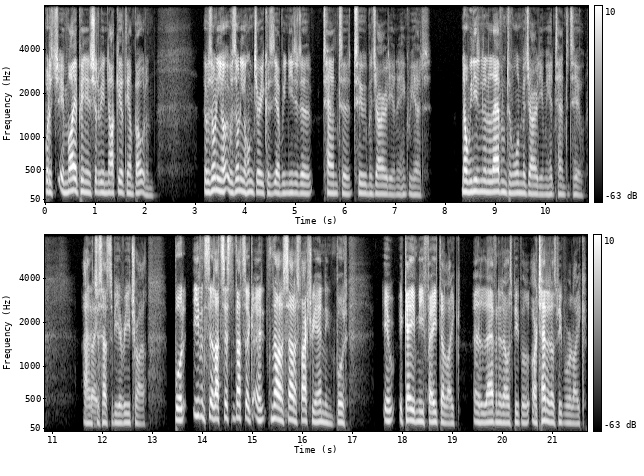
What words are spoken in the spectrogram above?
But it, in my opinion, it should have been not guilty on both of them. It was only it was only a hung jury because yeah, we needed a ten to two majority, and I think we had no, we needed an eleven to one majority, and we had ten to two, and Right. it just has to be a retrial. But even still, that system that's like it's not a satisfactory ending, but it it gave me faith that like eleven of those people or ten of those people were like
